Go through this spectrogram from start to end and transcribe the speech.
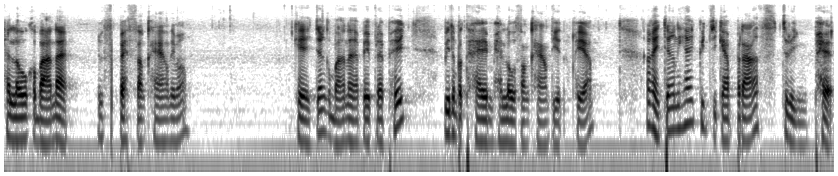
hello ក៏បានដែរឬ space សងខាងទេមក okay អញ្ចឹងក៏បានដែរពេល fresh page វានឹងបន្ថែម hello សងខាងទៀត okay okay អញ្ចឹងនេះហើយគឺជាការប្រើ string pad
